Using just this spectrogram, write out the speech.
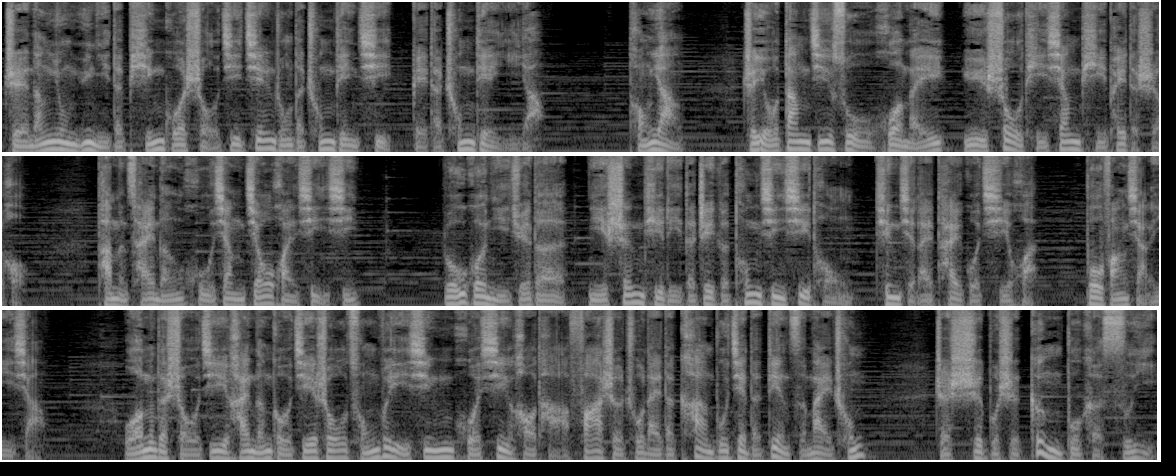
只能用与你的苹果手机兼容的充电器给它充电一样，同样，只有当激素或酶与受体相匹配的时候，它们才能互相交换信息。如果你觉得你身体里的这个通信系统听起来太过奇幻，不妨想一想：我们的手机还能够接收从卫星或信号塔发射出来的看不见的电子脉冲，这是不是更不可思议？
